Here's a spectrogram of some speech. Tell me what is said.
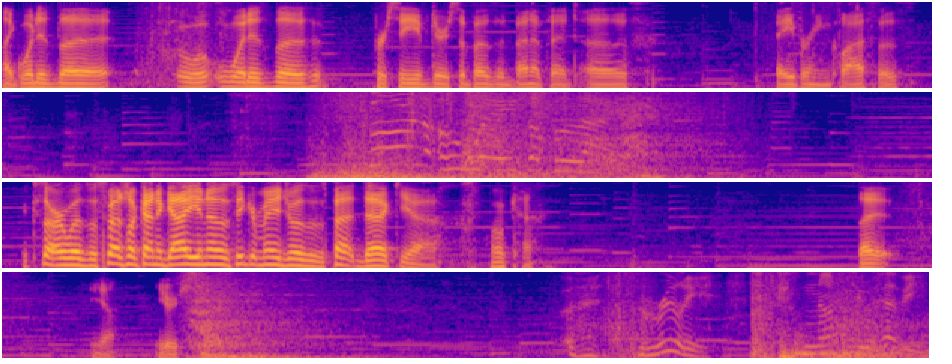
Like what is the what is the perceived or supposed benefit of favoring classes? Iksar was a special kind of guy, you know, Secret Mage was his pet deck, yeah. Okay. But, yeah, you're smart. Uh, really? It's not too heavy.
